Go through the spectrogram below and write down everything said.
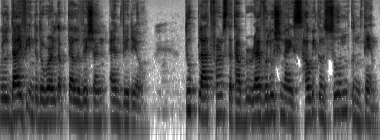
we'll dive into the world of television and video, two platforms that have revolutionized how we consume content.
